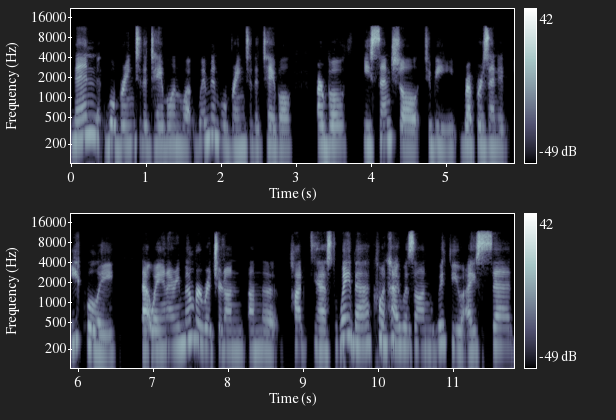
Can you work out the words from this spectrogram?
men will bring to the table and what women will bring to the table are both essential to be represented equally. That way. And I remember, Richard, on, on the podcast way back when I was on with you, I said,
